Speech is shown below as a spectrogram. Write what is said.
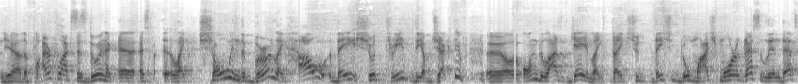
Yeah, the Fireflux is doing like, uh, uh, like showing the burn, like how they should treat the objective uh, on the last game. Like, like should they should go much more aggressively, and that's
